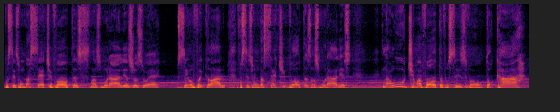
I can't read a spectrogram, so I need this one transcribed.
Vocês vão dar sete voltas nas muralhas, Josué. O Senhor foi claro: Vocês vão dar sete voltas nas muralhas. E na última volta vocês vão tocar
